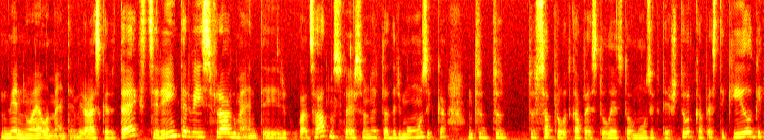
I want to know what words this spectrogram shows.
vienu no elementiem. Ir aizskara teksts, ir intervijas fragmenti, ir kaut kādas atmosfēras, un tad ir mūzika. Un tu, tu, tu saproti, kāpēc tu liec to mūziku tieši tur, kāpēc tik ilgi,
